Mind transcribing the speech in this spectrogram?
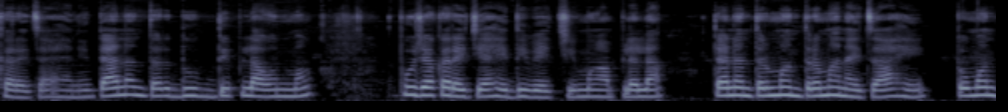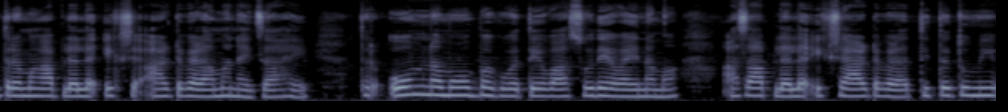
करायचा आहे. आणि त्यानंतर धूपदीप लावून मग पूजा करायची आहे दिव्याची. मग आपल्याला त्यानंतर मंत्र म्हणायचा आहे. तो मंत्र मग आपल्याला एकशे आठ वेळा म्हणायचा आहे. तर ओम नमो भगवते वासुदेवाय नम. असा आपल्याला एकशे आठ वेळा तिथं तुम्ही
